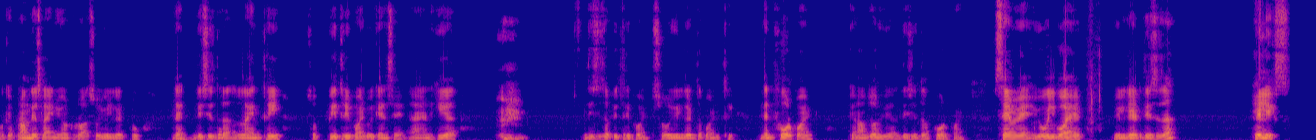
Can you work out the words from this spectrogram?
okay from this line you have to draw so you will get 2 then this is the line 3 so p3 point we can say. And here this is a p3 point. So you will get the point 3 then 4 point. You can observe here. This is the 4 point. Same way you will go ahead. You will get this is a helix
